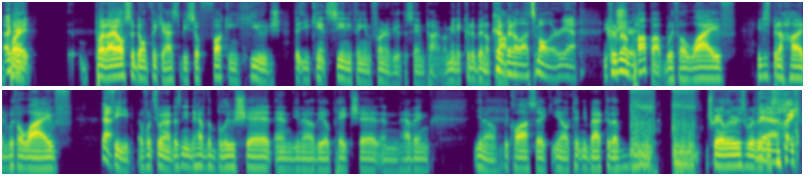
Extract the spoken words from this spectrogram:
Agreed. But but I also don't think it has to be so fucking huge that you can't see anything in front of you at the same time. I mean, it could have been a Could have been a lot smaller. Yeah. It could have been sure. a pop up with a live. It just been a HUD with a live Yeah. feed of what's going on. It doesn't need to have the blue shit and you know the opaque shit and having you know, the classic, you know, take me back to the trailers where they're just like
